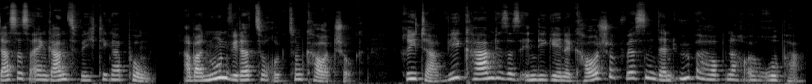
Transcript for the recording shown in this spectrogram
Das ist ein ganz wichtiger Punkt. Aber nun wieder zurück zum Kautschuk. Rita, wie kam dieses indigene Kautschukwissen denn überhaupt nach Europa?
